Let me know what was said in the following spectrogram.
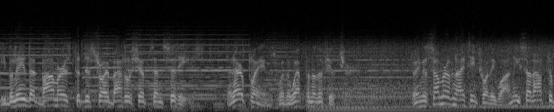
He believed that bombers could destroy battleships and cities, that airplanes were the weapon of the future. During the summer of 1921, he set out to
